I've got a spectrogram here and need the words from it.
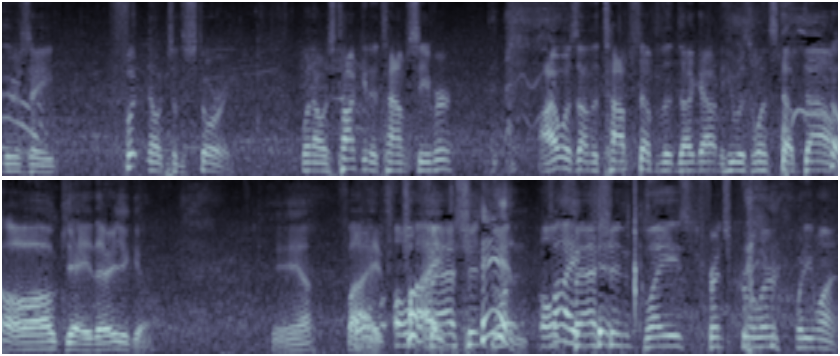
there's a footnote to the story. When I was talking to Tom Seaver, I was on the top step of the dugout and he was one step down. Oh, okay, there you go. Yeah, five. Old, five, fashioned, ten. old Five, fashioned glazed French cruller. What do you want?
